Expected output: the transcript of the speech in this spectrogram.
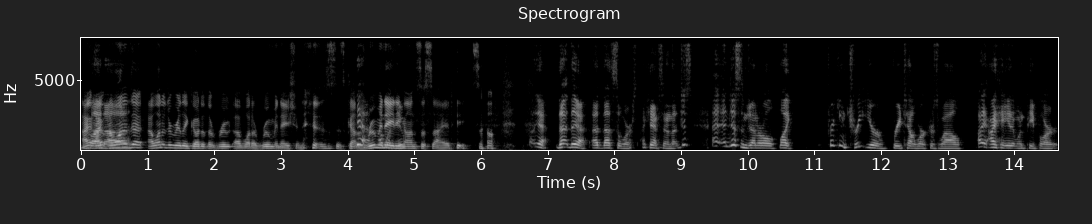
I, but, I, I wanted uh, to I wanted to really go to the root of what a rumination is. It's kind of ruminating on society. So Yeah, that yeah, that's the worst. I can't stand that. Just and- just in general, like freaking treat your retail workers well. I, I hate it when people are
